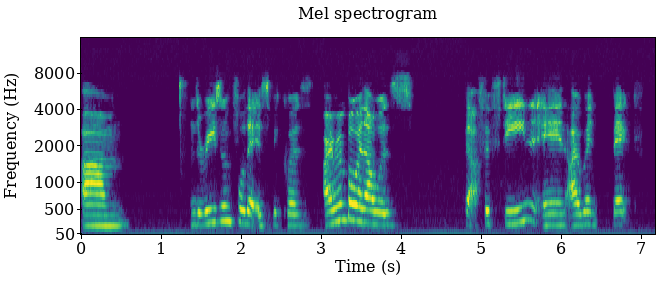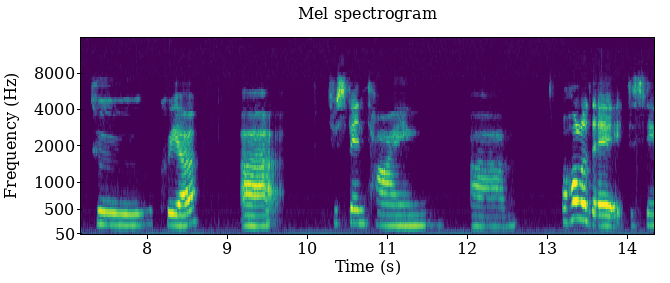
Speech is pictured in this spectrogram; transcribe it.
Um, and the reason for that is because I remember when I was about 15 and I went back to Korea uh, to spend time um, for holiday to see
